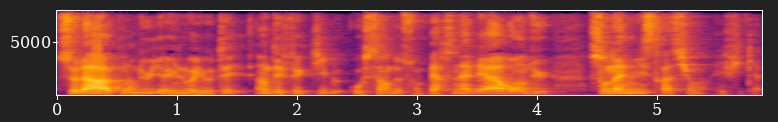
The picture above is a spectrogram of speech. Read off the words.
cela a conduit à une loyauté indéfectible au sein de son personnel et a rendu son administration efficace.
